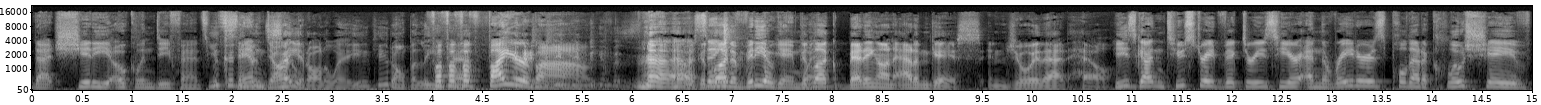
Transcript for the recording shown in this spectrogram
that shitty Oakland defense you couldn't Sam even Darnold. say it all the way. You, you don't believe F- f- that. f- Firebomb. I Good luck- it a video game. Good way. luck betting on Adam Gase. Enjoy that hell. He's gotten two straight victories here, and the Raiders pulled out a close shave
